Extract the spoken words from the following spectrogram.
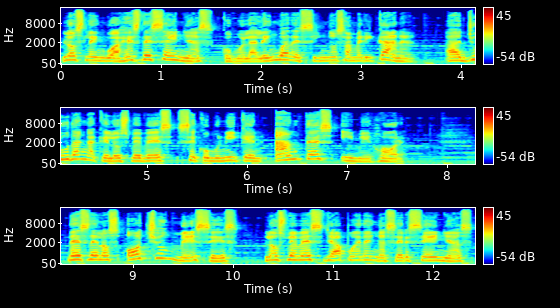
Los lenguajes de señas, como la lengua de signos americana, ayudan a que los bebés se comuniquen antes y mejor. Desde los 8 meses, los bebés ya pueden hacer señas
